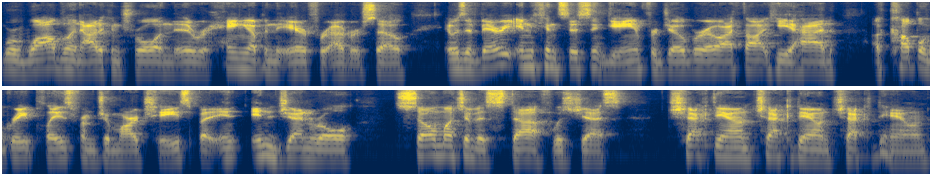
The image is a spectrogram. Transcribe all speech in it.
were wobbling out of control and they were hanging up in the air forever. So it was a very inconsistent game for Joe Burrow. I thought he had a couple great plays from Ja'Marr Chase, but in, in general, so much of his stuff was just check down, check down, check down.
